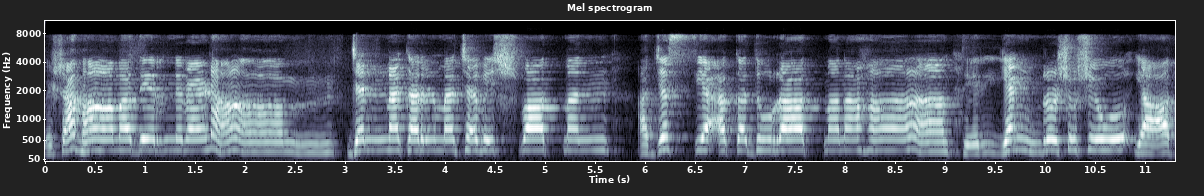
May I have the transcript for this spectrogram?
विषमामदिर्नृणाम्। जन्म कर्म च विश्वात्मन् अजस्य अकदुरात्मनः तिर्यङ् यात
